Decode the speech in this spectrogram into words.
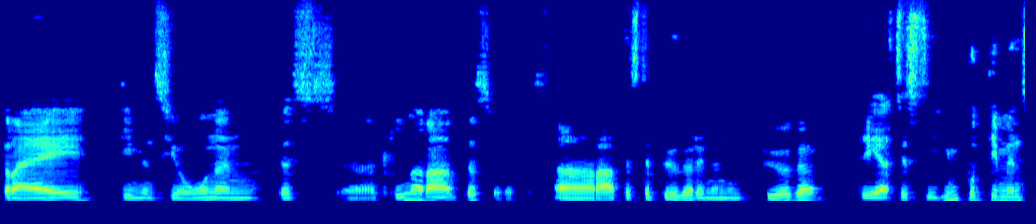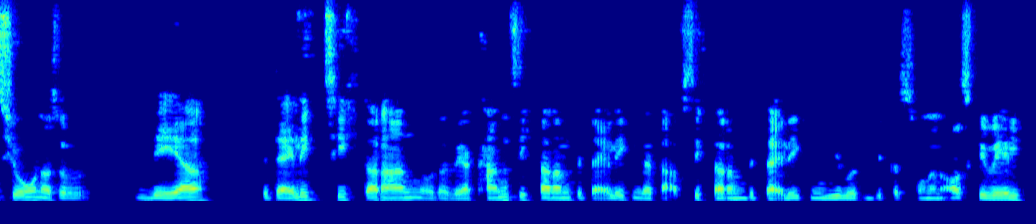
drei Dimensionen des äh, Klimarates oder des äh, Rates der Bürgerinnen und Bürger. Die erste ist die Input-Dimension, also wer beteiligt sich daran oder wer kann sich daran beteiligen, wer darf sich daran beteiligen, wie wurden die Personen ausgewählt,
